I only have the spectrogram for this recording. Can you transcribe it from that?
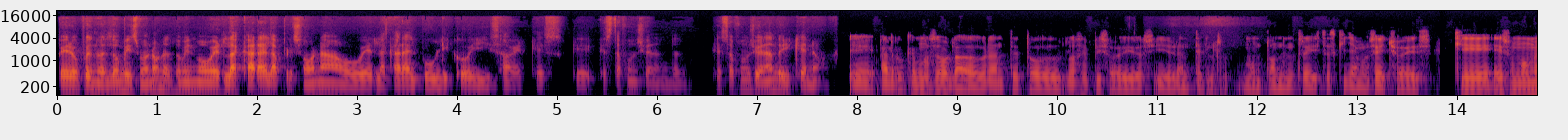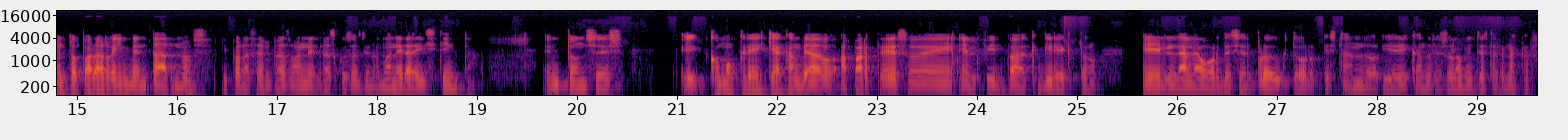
pero pues no es lo mismo, ¿no? No es lo mismo ver la cara de la persona o ver la cara del público y saber qué, es, qué, qué está funcionando, qué está funcionando y qué no. Eh, algo que hemos hablado durante todos los episodios y durante el montón de entrevistas que ya hemos hecho es que es un momento para reinventarnos y para hacer las, cosas de una manera distinta. Entonces, eh, ¿cómo cree que ha cambiado, aparte de eso del el feedback directo, eh, la labor de ser productor estando y dedicándose solamente a estar en la casa?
